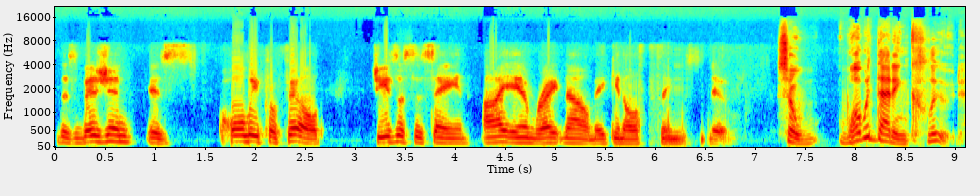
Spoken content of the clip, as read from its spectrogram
this vision is wholly fulfilled, Jesus is saying, I am right now making all things new. So, what would that include?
